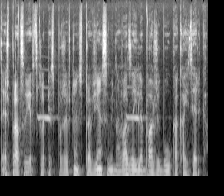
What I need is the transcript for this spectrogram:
Też pracuję w sklepie spożywczym. Sprawdziłem sobie na wadze, ile waży bułka kajzerka.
